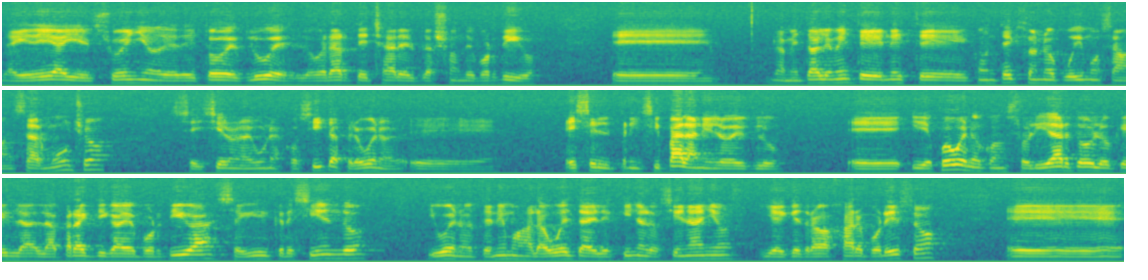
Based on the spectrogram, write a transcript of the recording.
la idea y el sueño de, todo el club es lograr techar el playón deportivo. Eh, lamentablemente en este contexto no pudimos avanzar mucho, se hicieron algunas cositas, pero bueno, eh, es el principal anhelo del club. y después, bueno, consolidar todo lo que es la práctica deportiva, seguir creciendo y bueno, tenemos a la vuelta de la esquina los 100 años y hay que trabajar por eso. Eh,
